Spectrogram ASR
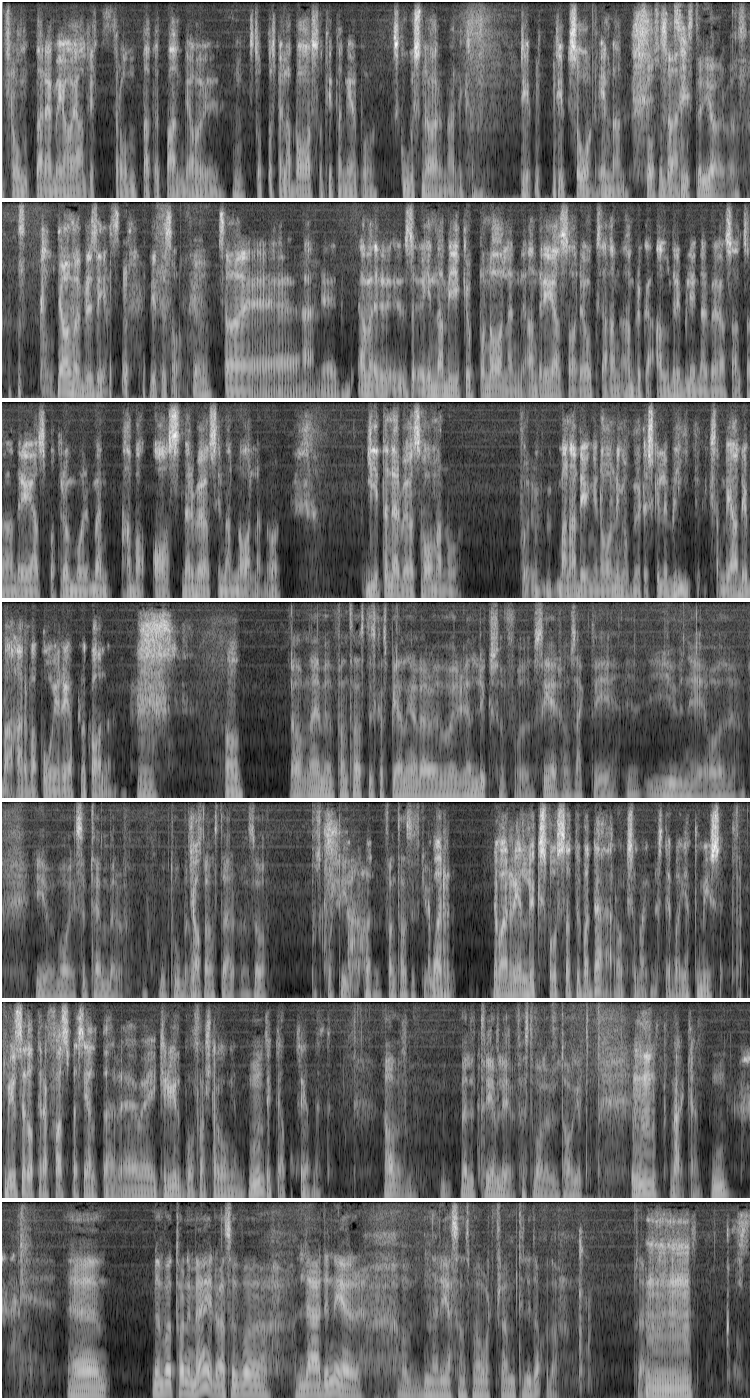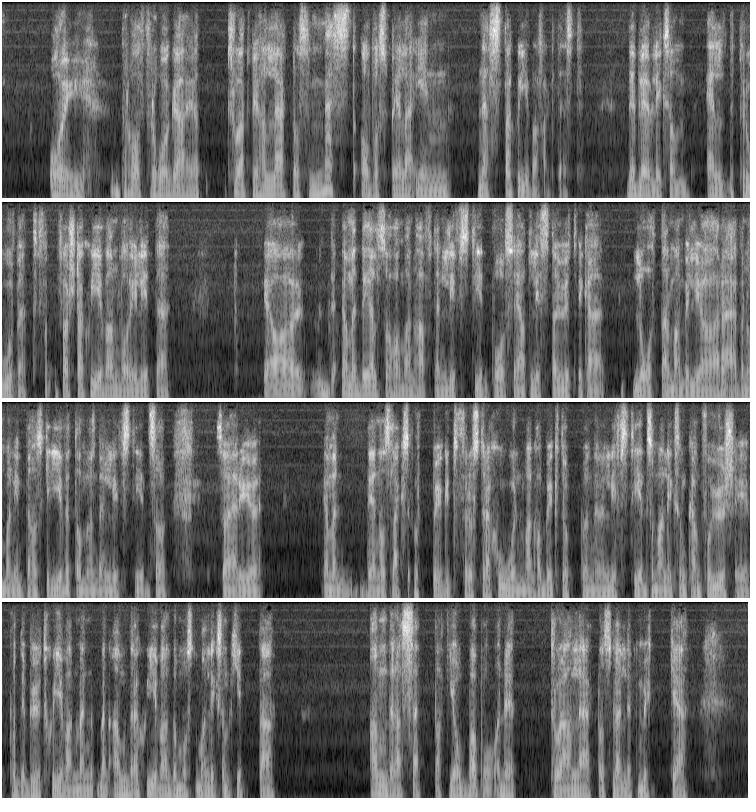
frontare, men jag har ju aldrig frontat ett band. Jag har ju mm. stått och spelat bas och tittat ner på skosnörena. Liksom. Typ, typ så innan. Så som basister gör va? ja men precis, lite så. Ja. Så, eh, ja, innan vi gick upp på nalen, Andreas sa det också, han, han brukar aldrig bli nervös, alltså Andreas på trummor, men han var asnervös innan nalen. Och lite nervös var man nog. Man hade ingen aning om hur det skulle bli. Liksom. Vi hade ju bara harvat på i replokalen. Mm. Ja. Ja, nej men fantastiska spelningar där och det var en lyx att få se er som sagt i, i juni och i, var i september, oktober ja. någonstans där. Alltså på så kort tid. Fantastiskt kul. Det var, det var en ren lyx för oss att du var där också Magnus. Det var jättemysigt. Tack. Mysigt att träffas speciellt där eh, i Krylbo första gången. Mm. Tyckte jag var trevligt. Ja, väldigt trevlig festival överhuvudtaget. Mm, verkligen. Mm. Eh, men vad tar ni med er då? Alltså vad lärde ni er av den här resan som har varit fram till idag då? Mm. Oj, bra fråga. Jag tror att vi har lärt oss mest av att spela in nästa skiva faktiskt. Det blev liksom eldprovet. Första skivan var ju lite... Ja, ja, men dels så har man haft en livstid på sig att lista ut vilka låtar man vill göra. Även om man inte har skrivit dem under en livstid så, så är det ju ja, men det är någon slags uppbyggd frustration man har byggt upp under en livstid som man liksom kan få ur sig på debutskivan. Men, men andra skivan, då måste man liksom hitta andra sätt att jobba på. Det tror jag har lärt oss väldigt mycket.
